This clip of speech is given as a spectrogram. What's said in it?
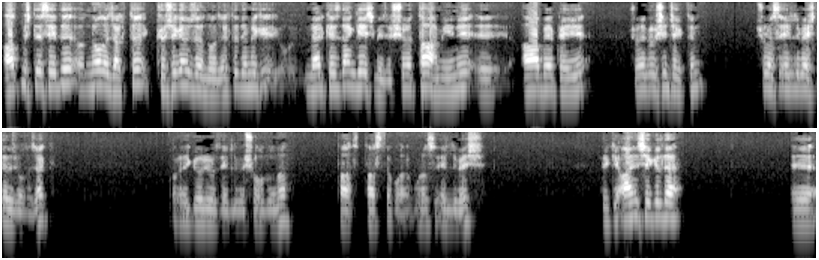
60 e, deseydi ne olacaktı? Köşegen üzerinde olacaktı. Demek ki merkezden geçmeyecek. Şöyle tahmini e, ABP'yi şöyle bir ışın çektim. Şurası 55 derece olacak. Burayı görüyoruz 55 olduğunu. Tas, taslak olarak burası 55. Peki aynı şekilde e,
